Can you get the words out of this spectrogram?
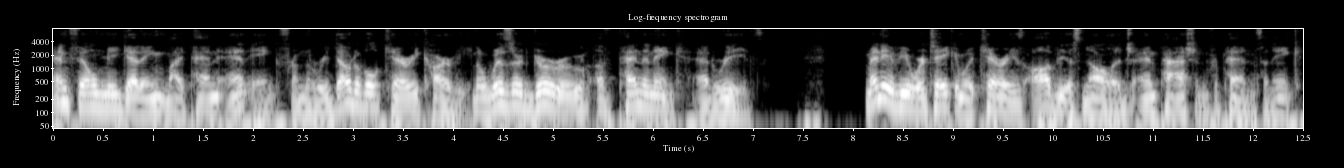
and filmed me getting my pen and ink from the redoubtable Carey Carvey, the wizard guru of pen and ink at Reid's. Many of you were taken with Carey's obvious knowledge and passion for pens and ink,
